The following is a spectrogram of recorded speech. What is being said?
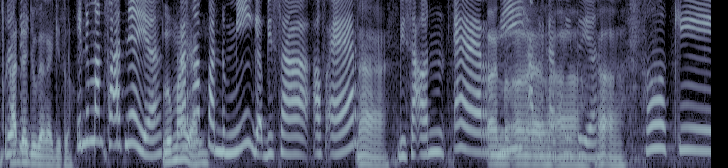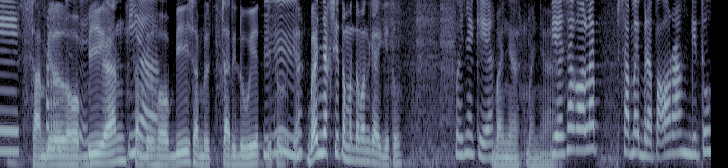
Berarti ada juga kayak gitu. Ini manfaatnya ya, Lumayan. karena pandemi nggak bisa off air, Nah, bisa on air eh, di aplikasi eh, itu ya. eh, eh. Oke. Sambil Seru juga hobi ya. kan, Iya, sambil hobi, sambil cari duit gitu. Ya, banyak sih teman-teman kayak gitu. Banyak ya. Banyak, banyak. Biasa collab sampai berapa orang gitu?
